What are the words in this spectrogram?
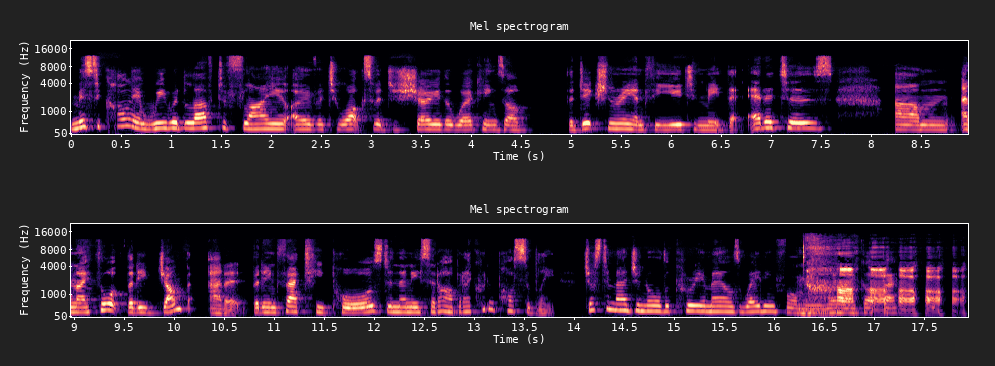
Mr. Collier, we would love to fly you over to Oxford to show you the workings of the dictionary and for you to meet the editors. Um, and I thought that he'd jump at it, but in fact, he paused and then he said, Oh, but I couldn't possibly just imagine all the courier mails waiting for me when I got back.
